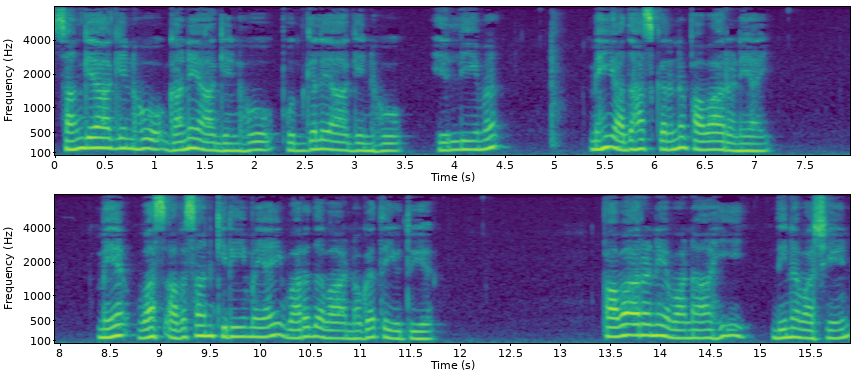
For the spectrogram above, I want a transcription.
සංඝයාගෙන් හෝ ගණයාගෙන් හෝ පුද්ගලයාගෙන් හෝ එල්ලීම මෙහි අදහස් කරන පවාරණයයි. මෙය වස් අවසන් කිරීමයයි වරදවා නොගත යුතුය. පවාරණය වනාහි දින වශයෙන්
